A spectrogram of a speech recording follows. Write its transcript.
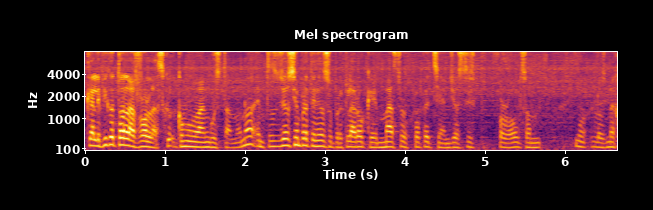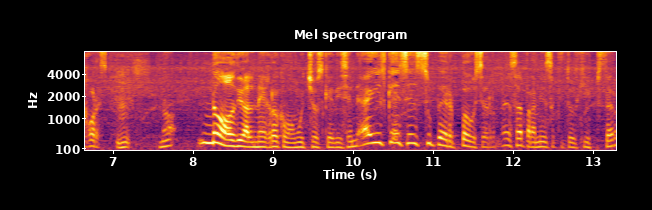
califico todas las rolas co- como me van gustando, ¿no? Entonces yo siempre he tenido súper claro que Master of Puppets y Justice for All son no, los mejores, Ujú. ¿no? No odio al negro como muchos que dicen, ay, es que ese es super poser. Esa para mí es actitud hipster.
